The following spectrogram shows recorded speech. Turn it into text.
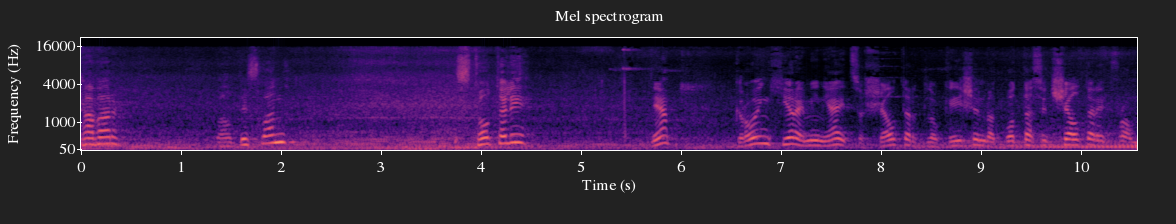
cover. Well, this one is totally, yeah, growing here. I mean, yeah, it's a sheltered location, but what does it shelter it from?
